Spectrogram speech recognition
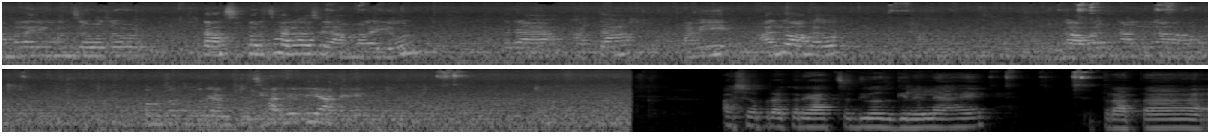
आम्हाला येऊन जवळजवळ तासभर झाला असेल आम्हाला येऊन. तर आता आम्ही आलो आहोत. गावात आलो आहोत. पंगत आमची झालेली आहे. अशा प्रकारे आजचा दिवस गेलेला आहे. तर आता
